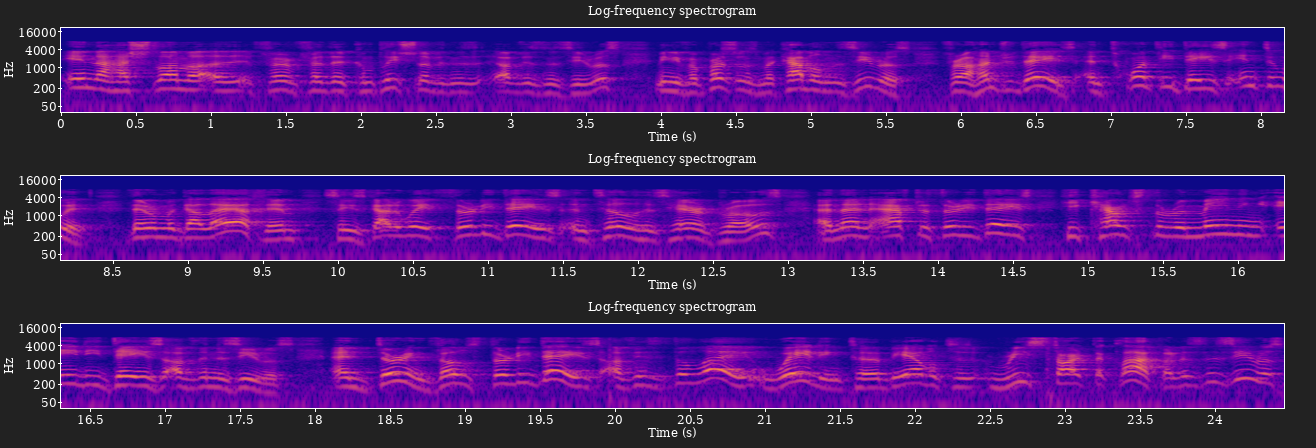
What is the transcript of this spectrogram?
in the hashlama uh, for, for the completion of his, of his nazirus. Meaning, if a person was makabel nazirus for hundred days and twenty days into it they were megaleachim, so he's got to wait thirty days until his hair grows, and then after thirty days he counts the remaining eighty days of the nazirus, and during those thirty days of his delay waiting to be able to restart the clock on his Nazirus,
